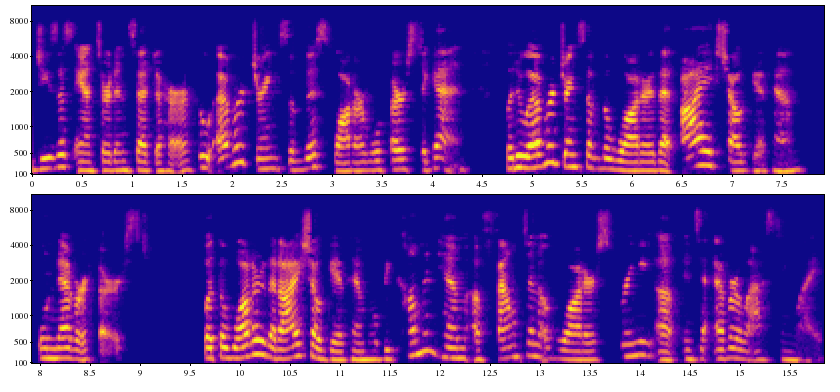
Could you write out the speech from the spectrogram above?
Jesus answered and said to her, whoever drinks of this water will thirst again, but whoever drinks of the water that I shall give him will never thirst. But the water that I shall give him will become in him a fountain of water springing up into everlasting life.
